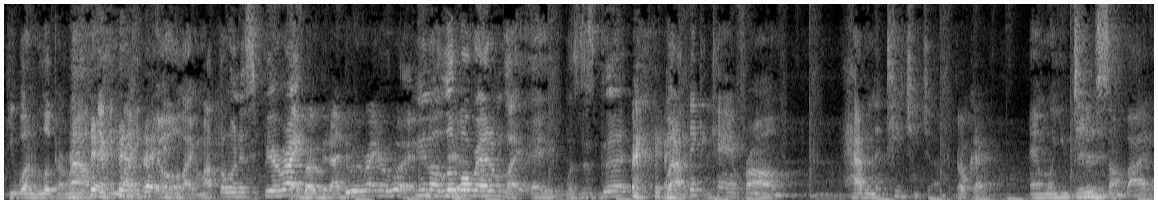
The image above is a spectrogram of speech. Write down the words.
he wasn't looking around thinking like, "Yo, like, am I throwing this spear right?" Hey, bro, did I do it right or what? You know, look Yeah. over at him like, "Hey, was this good?" But I think it came from having to teach each other. Okay. And when you Mm. teach somebody,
